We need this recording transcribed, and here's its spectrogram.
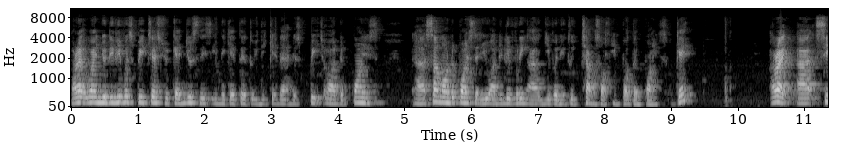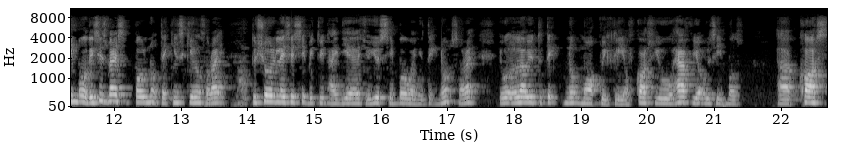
all right when you deliver speeches you can use this indicator to indicate that the speech or the points uh, some of the points that you are delivering are given into chunks of important points okay? All right uh symbol this is very simple note taking skills all right to show relationship between ideas you use symbol when you take notes all right it will allow you to take note more quickly. Of course you have your own symbols. Uh cause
